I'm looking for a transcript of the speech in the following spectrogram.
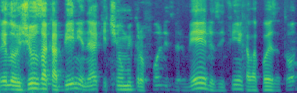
elogios à cabine, né? Que tinham microfones vermelhos, enfim, aquela coisa toda.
